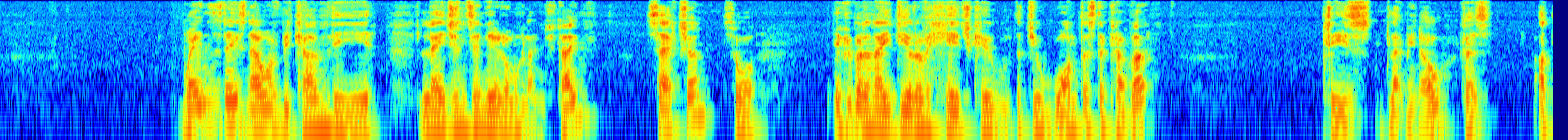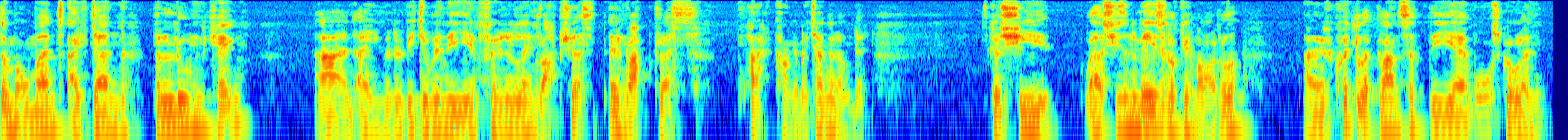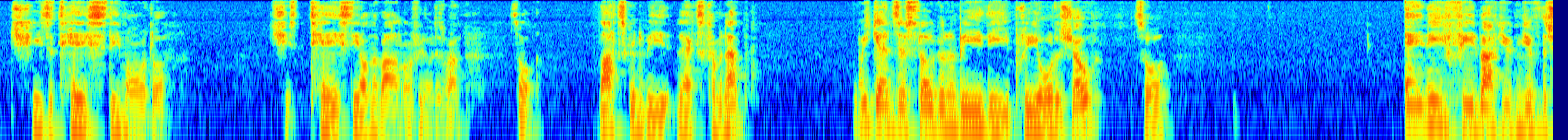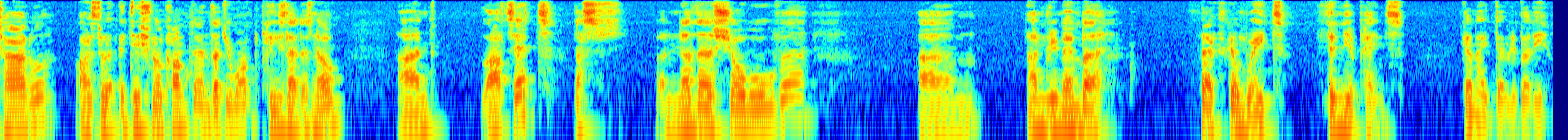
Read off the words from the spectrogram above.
Wednesdays now have become the legends in their own lunchtime section. So if you've got an idea of a HQ that you want us to cover, please let me know because at the moment I've done the Loon King and I'm going to be doing the Infernal Enraptress. I can't get my tongue around it. Because she, well, she's an amazing looking model. I had a quick look glance at the uh, war scroll and she's a tasty model. She's tasty on the battlefield as well. So that's going to be next coming up. Weekends are still going to be the pre-order show. So any feedback you can give the channel as to additional content that you want, please let us know. And that's it. That's another show over. Um, and remember, sex can wait. Thin your paints. Good night, everybody.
